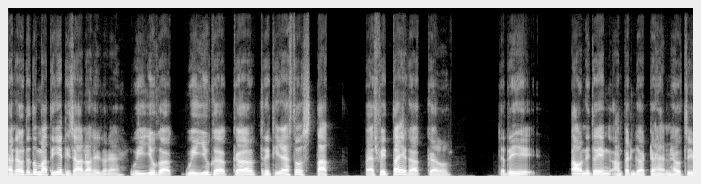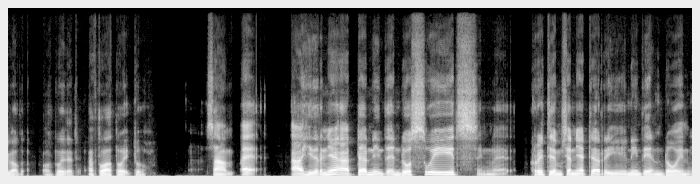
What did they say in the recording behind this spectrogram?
Handheld itu matinya di sana sih sebenarnya. Wii U gak Wii U gagal 3DS tuh stuck PS Vita ya gagal. Jadi tahun itu yang hampir nggak ada handheld sih waktu itu, waktu, waktu itu. Sampai akhirnya ada Nintendo Switch redemptionnya dari Nintendo ini.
